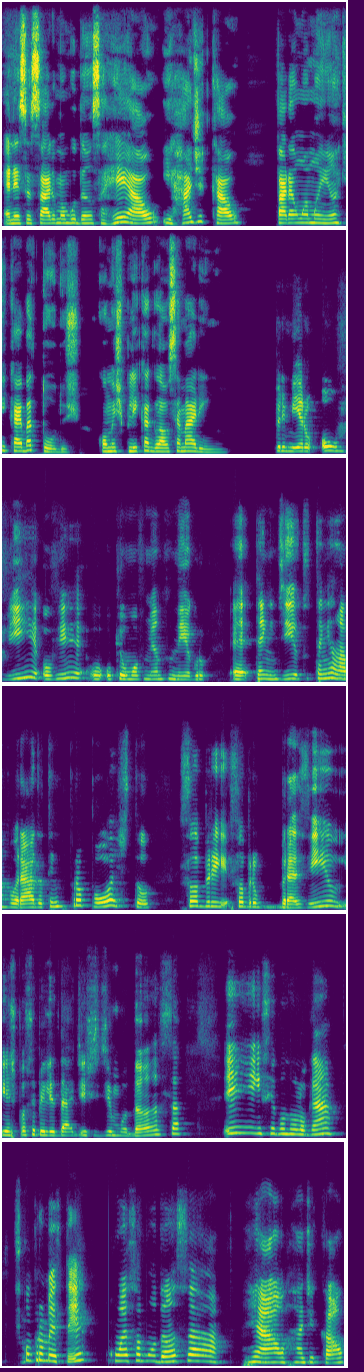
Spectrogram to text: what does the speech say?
É necessário uma mudança real e radical para um amanhã que caiba a todos, como explica Gláucia Marinho. Primeiro, ouvir, ouvir o, o que o movimento negro é, tem dito, tem elaborado, tem proposto sobre, sobre o Brasil e as possibilidades de mudança. E, em segundo lugar, se comprometer com essa mudança real, radical,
